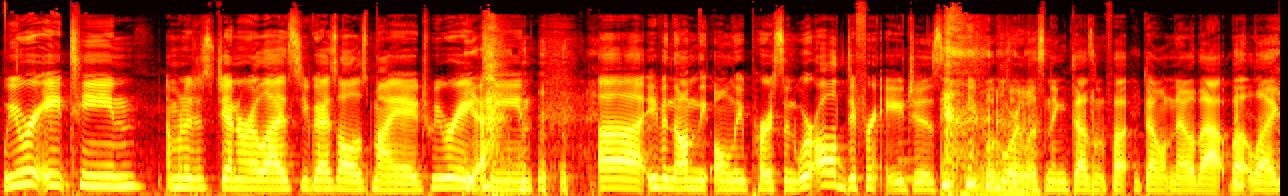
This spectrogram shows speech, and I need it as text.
we were 18 i'm gonna just generalize you guys all as my age. We were Yeah. 18 uh even though i'm the only person we're all different ages. People who are listening doesn't fu- don't know that but like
